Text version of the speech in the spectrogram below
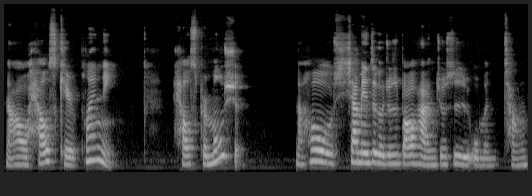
然后 healthcare planning，health promotion，然后下面这个就是包含就是我们常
